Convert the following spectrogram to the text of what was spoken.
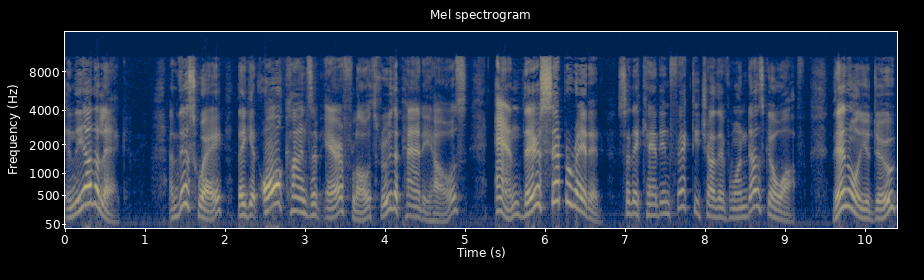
in the other leg. And this way, they get all kinds of airflow through the pantyhose and they're separated so they can't infect each other if one does go off. Then all you do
